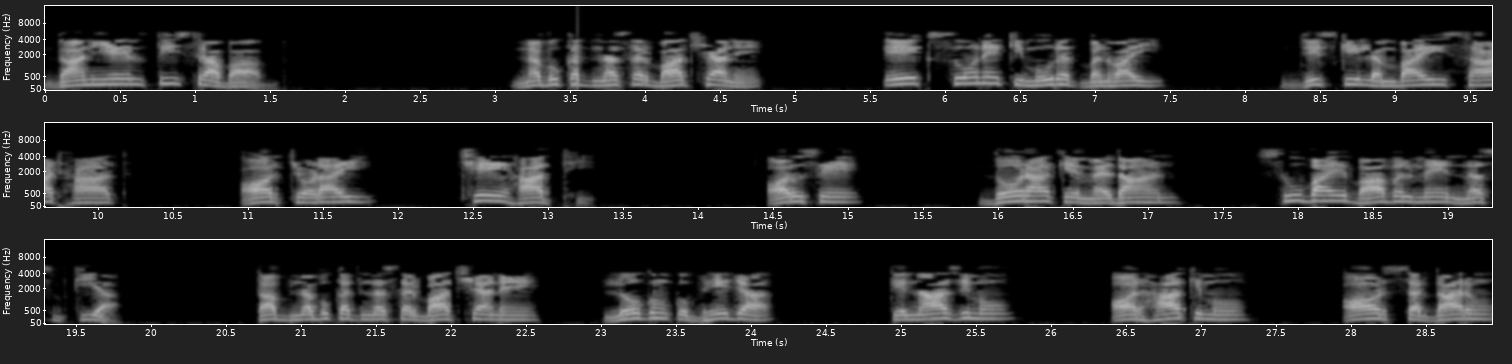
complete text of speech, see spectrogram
دانیل تیسرا باب۔ نبوکد نصر بادشاہ نے ایک سونے کی مورت بنوائی، جس کی لمبائی ساٹھ ہاتھ اور چوڑائی چھ ہاتھ تھی، اور اسے دورا کے میدان صوبہ بابل میں نصب کیا۔ تب نبوکد نصر بادشاہ نے لوگوں کو بھیجا کہ نازموں اور حاکموں اور سرداروں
